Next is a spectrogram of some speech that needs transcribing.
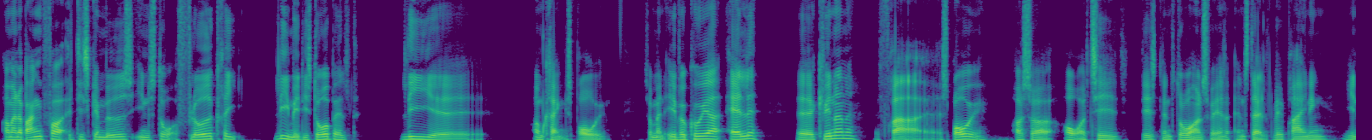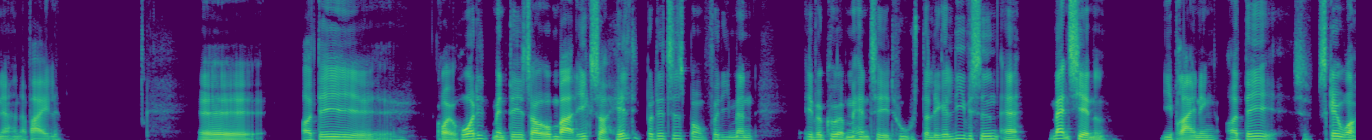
og man er bange for, at de skal mødes i en stor flådekrig lige midt i Storebælt, lige øh, omkring Sprogø. Så man evakuerer alle øh, kvinderne fra øh, Sprogø, og så over til det, den store anstalt ved Brejning i nærheden af Vejle. Øh, og det øh, går jo hurtigt, men det er så åbenbart ikke så heldigt på det tidspunkt, fordi man evakuerer dem hen til et hus, der ligger lige ved siden af mandshjemmet i Brejning, og det skriver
